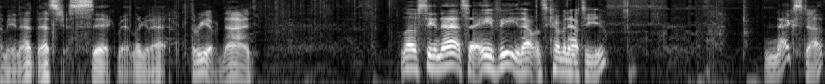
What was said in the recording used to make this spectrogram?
I mean, that that's just sick, man. Look at that. Three of nine. Love seeing that. So AV, that one's coming out to you. Next up,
